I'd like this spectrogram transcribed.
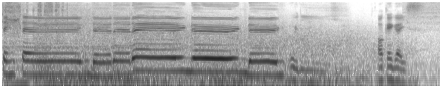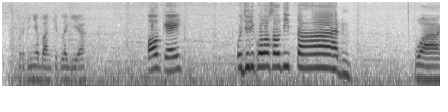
teng deng deng deng deng. Wih. Oke okay, guys. Sepertinya bangkit lagi ya. Oke. Okay. Oh jadi kolosal titan. Wah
